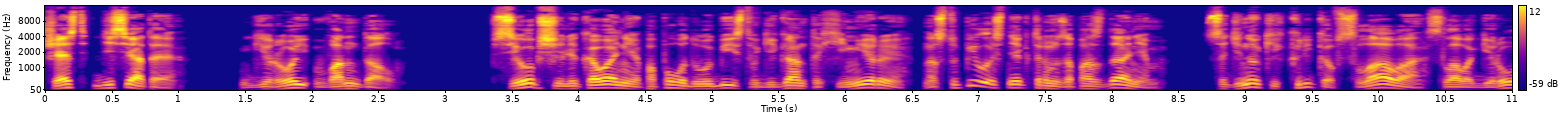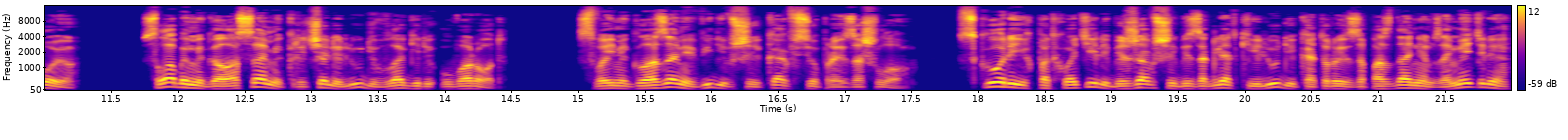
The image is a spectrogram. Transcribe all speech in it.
Часть 10. Герой-вандал. Всеобщее ликование по поводу убийства гиганта Химеры наступило с некоторым запозданием. С одиноких криков «Слава! Слава герою!» слабыми голосами кричали люди в лагере у ворот, своими глазами видевшие, как все произошло. Вскоре их подхватили бежавшие без оглядки люди, которые с запозданием заметили,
